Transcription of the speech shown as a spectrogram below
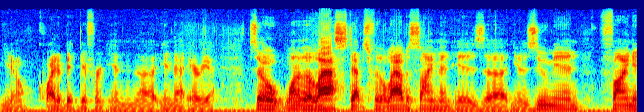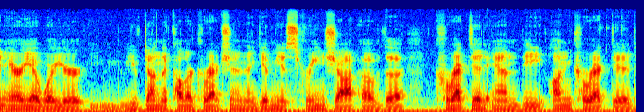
you know, quite a bit different in, uh, in that area. So one of the last steps for the lab assignment is, uh, you know, zoom in, find an area where you're, you've done the color correction, and then give me a screenshot of the corrected and the uncorrected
